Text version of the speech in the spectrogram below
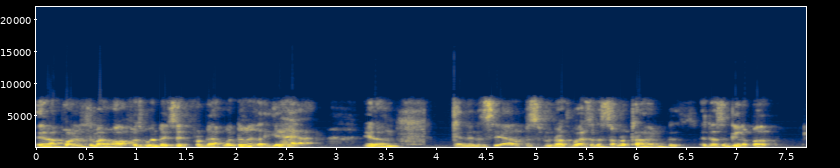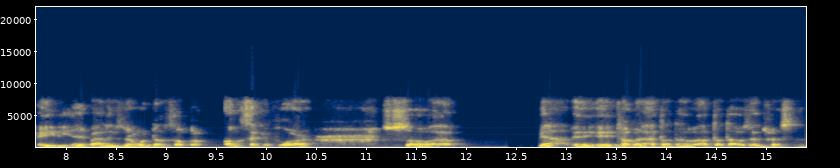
And I pointed to my office window. He said, from that window. He's like, yeah, you know. Hmm. And in the Seattle Pacific Northwest in the summertime, because it doesn't get above 80, everybody leaves their windows open on the second floor. So, uh, yeah, he, he, told me that. I thought that, I thought that was interesting.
